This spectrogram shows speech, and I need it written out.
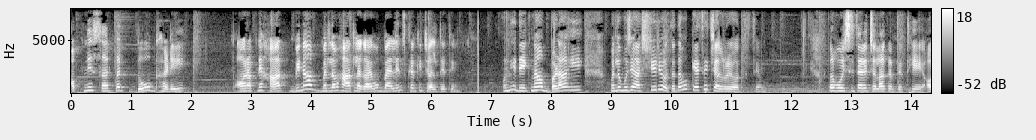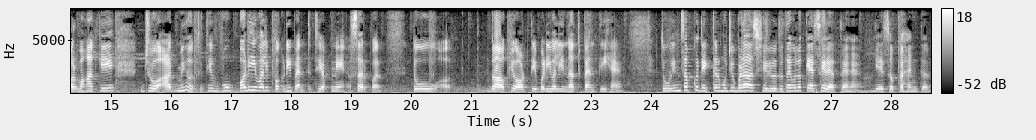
अपने सर पर दो घड़े और अपने हाथ, बिना मतलब हाथ लगाए वो बैलेंस करके चलते थे। उन्हें देखना बड़ा ही मतलब मुझे आश्चर्य होता था वो कैसे चल रहे होते थे। पर वो इसी तरह चला करते थे और वहाँ के जो आदमी होते थे, वो बड़ी वाली पगड़ी पहनते थे अपने सर पर। तो गाँव की औरतें बड़ी वाली नथ पहनती हैं। तो इन सबको देखकर मुझे बड़ा आश्चर्य होता था वो लोग कैसे रहते हैं, ये सब पहन कर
